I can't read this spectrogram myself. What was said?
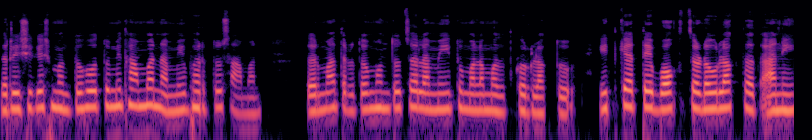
तर ऋषिकेश म्हणतो हो तुम्ही थांबा ना मी भरतो सामान. तर मात्र तो म्हणतो चला मी तुम्हाला मदत करू लागतो. इतक्यात ते बॉक्स चढवू लागतात आणि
